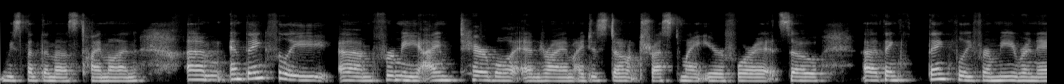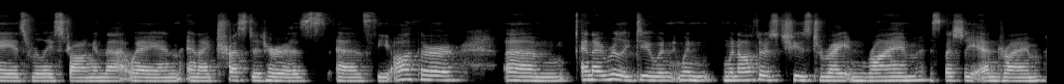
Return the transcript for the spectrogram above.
we spent the most time on. Um, and thankfully, um, for me, I'm terrible at end rhyme. I just don't trust my ear for it. So, uh, thank thankfully for me, Renee is really strong in that way, and and I trusted her as as the author. Um, and I really do. When when when authors choose to write in rhyme, especially end rhyme,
